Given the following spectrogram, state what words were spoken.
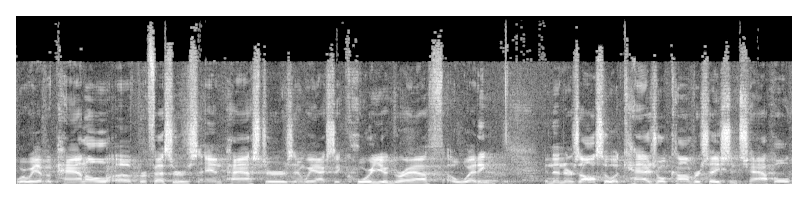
where we have a panel of professors and pastors, and we actually choreograph a wedding. And then there's also a casual conversation chapel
